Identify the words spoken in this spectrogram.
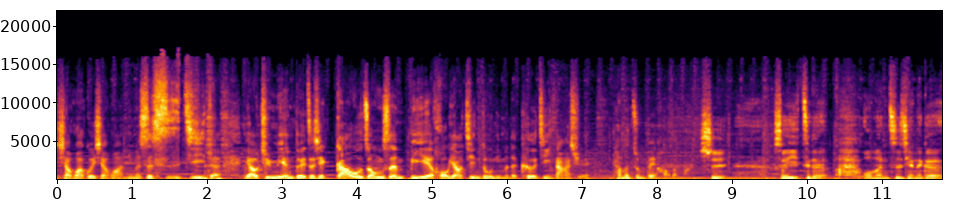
笑话归笑话，你们是实际的 要去面对这些高中生毕业后要进入你们的科技大学。他们准备好了吗？是，所以这个我们之前那个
